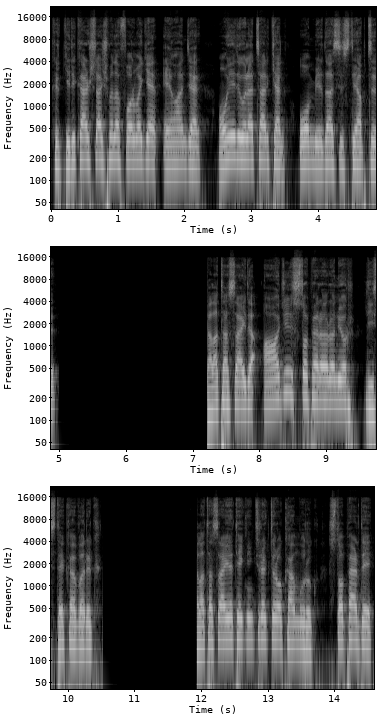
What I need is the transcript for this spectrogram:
47 karşılaşmada forma giyen Evander 17 gol atarken 11'de asist yaptı. Galatasaray'da acil stoper aranıyor. Liste kabarık. Galatasaray'da teknik direktör Okan Buruk, stoperde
